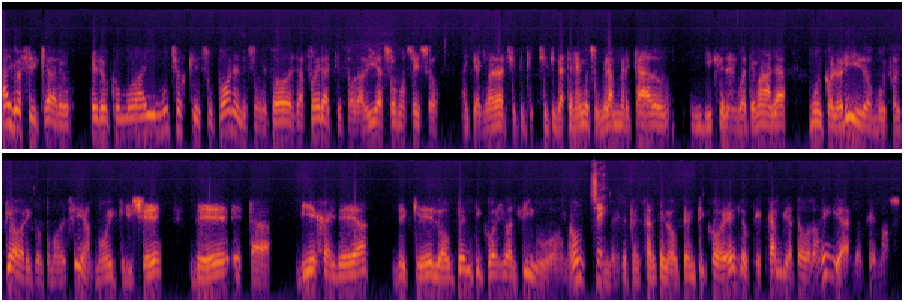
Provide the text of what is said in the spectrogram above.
Algo así, claro. Pero como hay muchos que suponen, y sobre todo desde afuera, que todavía somos eso, hay que aclarar, Chichicastenango es un gran mercado indígena en Guatemala, muy colorido, muy folclórico, como decía, muy cliché de esta vieja idea de que lo auténtico es lo antiguo, ¿no? Sí. En vez de pensar que lo auténtico es lo que cambia todos los días, lo que nos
